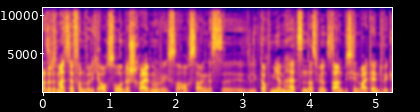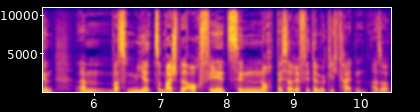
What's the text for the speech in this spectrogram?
Also das meiste davon würde ich auch so unterschreiben und würde ich auch sagen, das äh, liegt auch mir am Herzen, dass wir uns da ein bisschen weiterentwickeln. Ähm, was mir zum Beispiel auch fehlt, sind noch bessere Filtermöglichkeiten. Also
